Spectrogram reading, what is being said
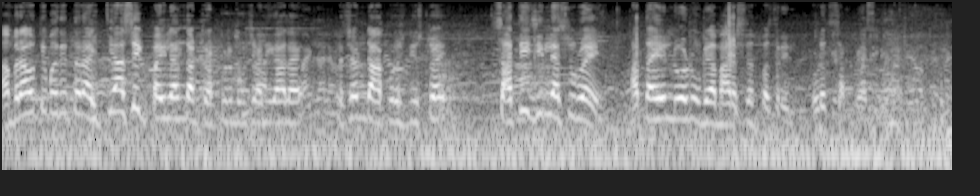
अमरावतीमध्ये तर ऐतिहासिक पहिल्यांदा ट्रॅक्टर मोर्चा आहे प्रचंड आक्रोश दिसतोय. साती जिल्ह्यात सुरू आहे. आता हे लोड उभ्या महाराष्ट्रात पसरेल. एवढंच सांगतो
